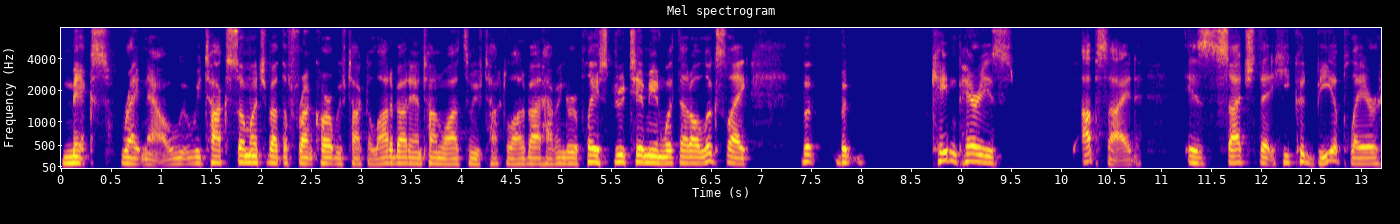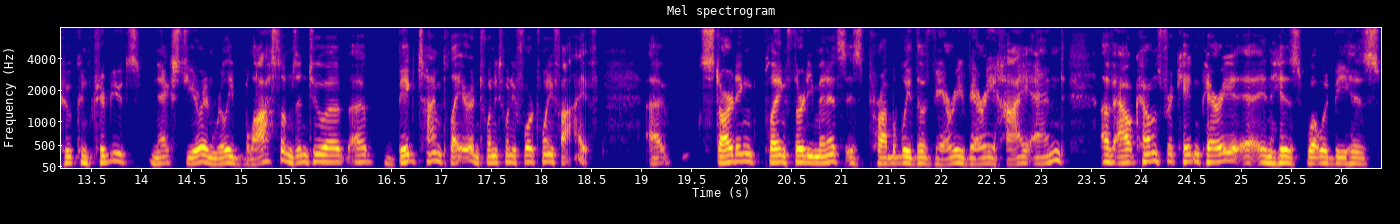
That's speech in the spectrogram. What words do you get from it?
mix right now. We, we talk so much about the front court. We've talked a lot about Anton Watson. We've talked a lot about having to replace Drew Timme and what that all looks like. But but Kaden Perry's upside is such that he could be a player who contributes next year and really blossoms into a, a big time player in 2024 25. Uh, starting playing 30 minutes is probably the very, very high end of outcomes for Kaden Perry uh, in his what would be his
